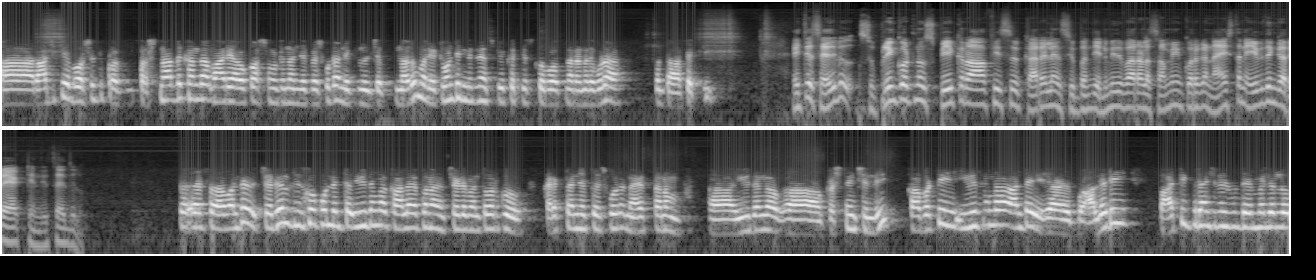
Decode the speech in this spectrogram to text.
ఆ, రాజకీయ భవిష్యత్తు ప్ర- ప్రశ్నార్థకంగా మారే అవకాశం ఉంటుందని చెప్పేసి కూడా నిపుణులు చెప్తున్నారు. మరి ఎటువంటి నిర్ణయం స్పీకర్ తీసుకోబోతున్నారు అనేది కూడా కొంత ఆసక్తి. అయితే సైదులు సుప్రీంకోర్టును స్పీకర్ ఆఫీసు కార్యాలయం సిబ్బంది ఎనిమిది వారాల సమయం కొరగా న్యాయస్థానం ఏ విధంగా రియాక్ట్ అయింది సైదులు? అంటే చర్యలు తీసుకోకుండా ఇంత ఈ విధంగా కాలయాపన చేయడం ఎంతవరకు కరెక్ట్ అని చెప్పేసి కూడా న్యాయస్థానం ఈ విధంగా ప్రశ్నించింది. కాబట్టి ఈ విధంగా అంటే ఆల్రెడీ పార్టీకి ఫిరాయించినటువంటి ఎమ్మెల్యేలు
